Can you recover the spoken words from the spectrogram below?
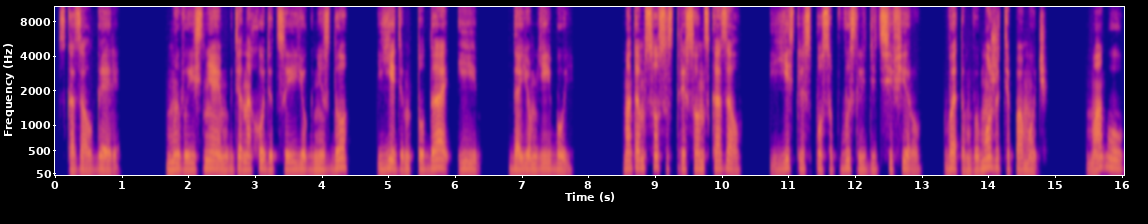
— сказал Гэри. «Мы выясняем, где находится ее гнездо, едем туда и даем ей бой». Мадам Соса Стрессон сказал, есть ли способ выследить Сефиру? В этом вы можете помочь? Могу.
